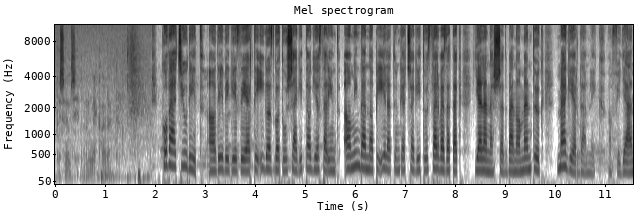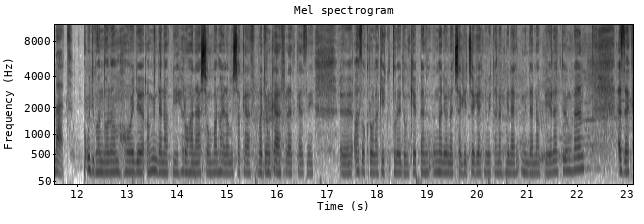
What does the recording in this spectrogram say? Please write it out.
Köszönöm szépen, hogy meghallgattak. Kovács Judit, a DVG ZRT igazgatósági tagja szerint a mindennapi életünket segítő szervezetek, jelen esetben a mentők megérdemlik a figyelmet. Úgy gondolom, hogy a mindennapi rohanásunkban hajlamosak el, vagyunk elfeledkezni azokról, akik tulajdonképpen nagyon nagy segítséget nyújtanak mindennapi életünkben. Ezek,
